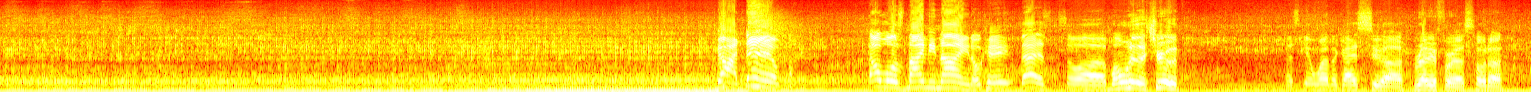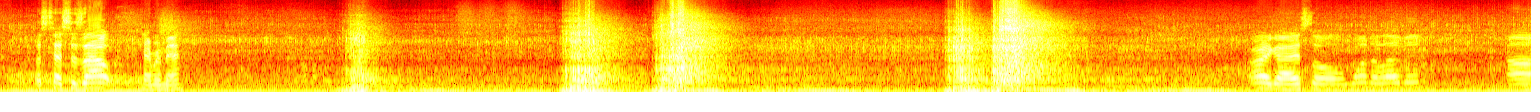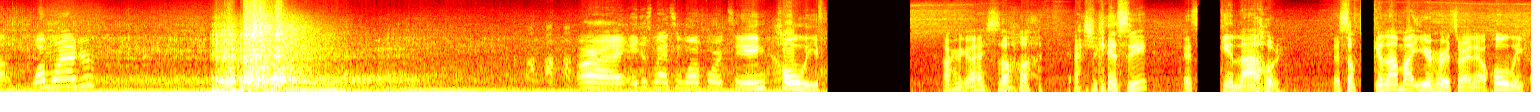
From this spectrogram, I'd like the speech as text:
God damn! That was 99, okay? That is so uh moment of the truth. Let's get one of the guys to uh it for us. Hold on. Let's test this out. Cameraman. All right, guys. So 111. Uh, one more, Andrew. All right, it just went to 114. Holy. All right, guys. So as you can see, it's fucking loud. It's so fucking loud. My ear hurts right now. Holy.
